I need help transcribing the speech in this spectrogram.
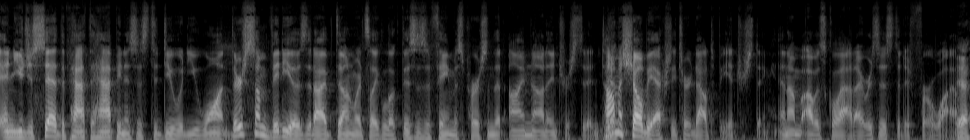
And you just said the path to happiness is to do what you want. There's some videos that I've done where it's like, look, this is a famous person that I'm not interested in. Thomas Shelby actually turned out to be interesting, and I'm, I was glad. I resisted it for a while. Yeah.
